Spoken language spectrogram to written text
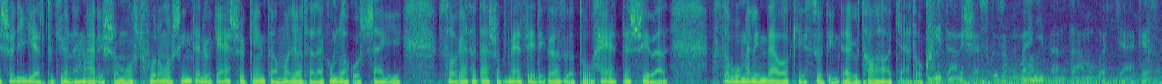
És hogy ígértük, jönnek már is a most fórumos interjúk, elsőként a Magyar Telekom lakossági szolgáltatások vezérigazgató helyettesével, Szabó Melindával készült interjút hallhatjátok. Digitális eszközök mennyiben támogatják ezt?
